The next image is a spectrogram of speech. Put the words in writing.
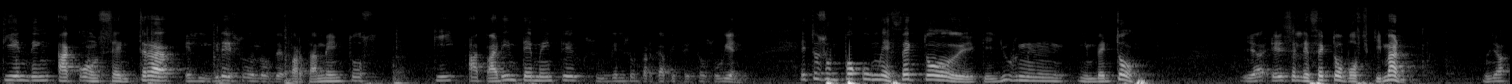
tienden a concentrar el ingreso de los departamentos que aparentemente su ingreso per cápita está subiendo. Esto es un poco un efecto de que Jürgen inventó, es el efecto Bosquimán. ¿ya?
